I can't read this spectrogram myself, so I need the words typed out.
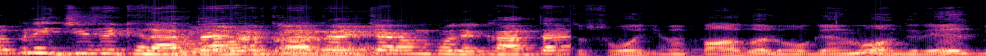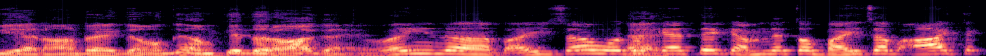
अपनी चीज़ें खिलाता है अपना कल्चर उनको दिखाता है। तो सोच में पागल हो गए वो अंग्रेज़ भी हैरान रह गए होंगे हम किधर आ गए वही ना भाई साहब वो तो है? कहते हैं कि हमने तो भाई साहब आज तक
